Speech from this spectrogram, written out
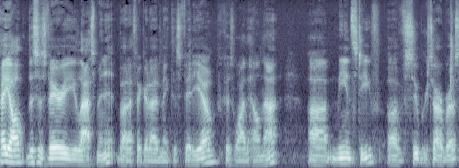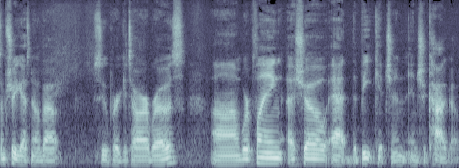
Hey y'all, this is very last minute, but I figured I'd make this video because why the hell not? Uh, me and Steve of Super Guitar Bros. I'm sure you guys know about Super Guitar Bros. Um, we're playing a show at the Beat Kitchen in Chicago,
